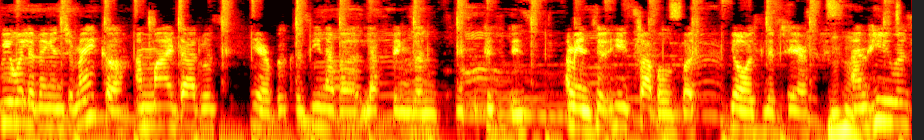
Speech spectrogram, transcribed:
we were living in Jamaica, and my dad was here because he never left England since the fifties. I mean, he travelled, but he always lived here. Mhm. And he was,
